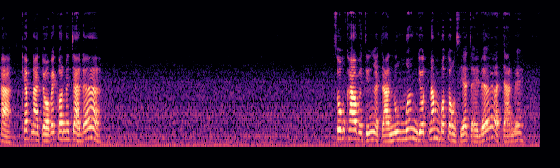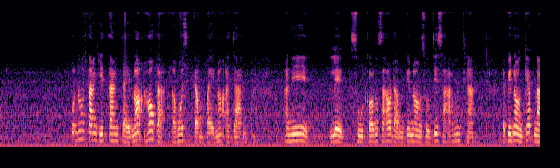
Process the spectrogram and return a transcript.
ค่ะ แคปหน้าจอไว้ก่อนนะจ๊ะเด้อส่งข่าวไปถึงอาจารย์นุ่มเมืองยศน้ำบ่ต้องเสียใจเด้ออาจารย์เอ้ยคนเฮาตั้งจิตตั้งใจเนาะเฮากะอโหสิกรรมไปเนาะอาจารย์ อันนี้เลขสูตรของสาวดำพี่น้องสูตรที่สามค่ะให้พี่น้องแคปหน้า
